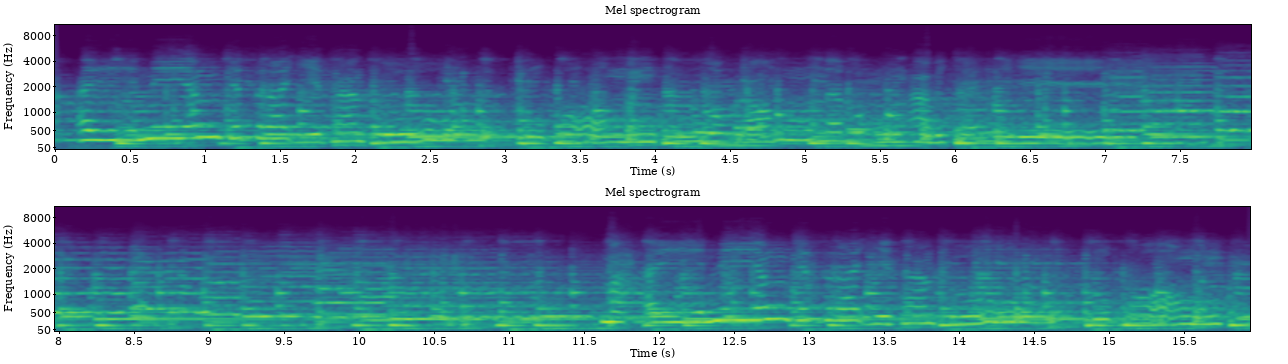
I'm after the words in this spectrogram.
ម៉ាក់អីនាងជាស្រីឋានទូគ្រូផងមិនគួរប្រងនៅរូបអវិជ័យម៉ាក់អីនាងជាស្រីឋានទូគ្រូផងមិនគួ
